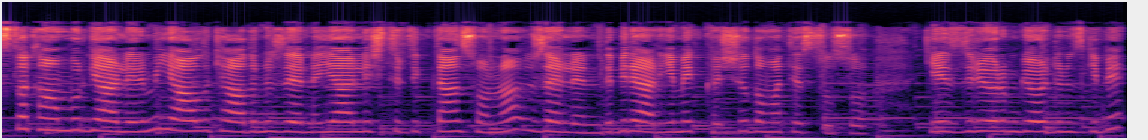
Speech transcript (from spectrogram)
Islak hamburgerlerimi yağlı kağıdın üzerine yerleştirdikten sonra üzerlerinde birer yemek kaşığı domates sosu gezdiriyorum gördüğünüz gibi.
